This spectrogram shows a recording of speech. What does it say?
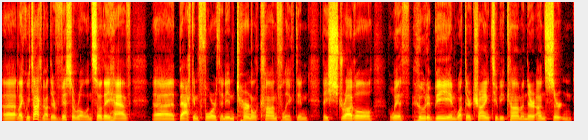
uh, like we talked about, they're visceral, and so they have uh, back and forth and internal conflict, and they struggle with who to be and what they're trying to become, and they're uncertain,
